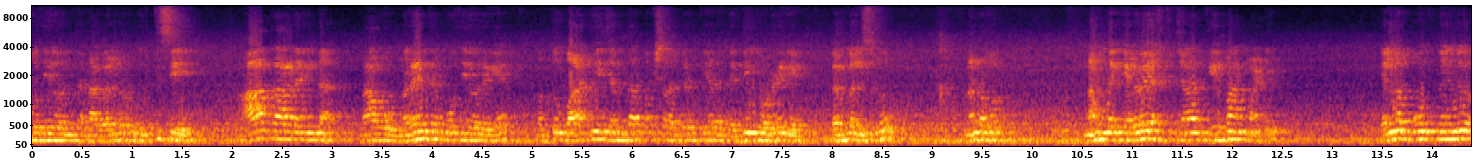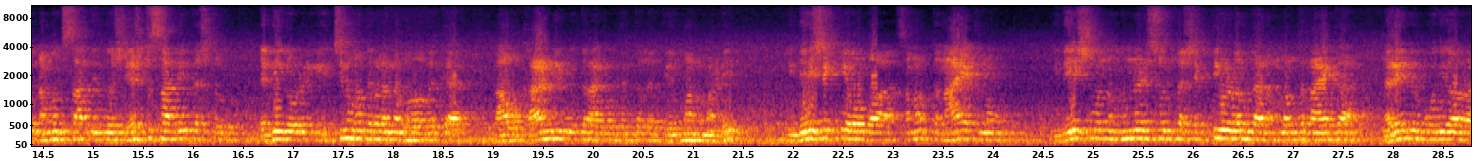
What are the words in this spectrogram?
ಮೋದಿಯವರಂತ ನಾವೆಲ್ಲರೂ ಗುರುತಿಸಿ, ಆ ಕಾರಣದಿಂದ ನಾವು ನರೇಂದ್ರ ಮೋದಿಯವರಿಗೆ ಮತ್ತು ಭಾರತೀಯ ಜನತಾ ಪಕ್ಷದ ಅಭ್ಯರ್ಥಿಯಾದ ಗದ್ದಿಗೌಡರಿಗೆ ಬೆಂಬಲಿಸಲು ನನ್ನ ನಮ್ಮ ಕೆಲವೇ ಅಷ್ಟು ಜನ ತೀರ್ಮಾನ ಮಾಡಿ ಎಲ್ಲ ಬೂತ್ನಲ್ಲೂ ನಮಗೆ ಸಾಧ್ಯ ಇದ್ದಷ್ಟು, ಎಷ್ಟು ಸಾಧ್ಯ ಇದ್ದಷ್ಟು ಗದ್ದಿಗೌಡರಿಗೆ ಹೆಚ್ಚಿನ ಮತಗಳನ್ನು ಬರೋದಕ್ಕೆ ನಾವು ಕಾರಣೀಭೂತರಾಗಬೇಕಂತೆಲ್ಲ ತೀರ್ಮಾನ ಮಾಡಿ, ಈ ದೇಶಕ್ಕೆ ಒಬ್ಬ ಸಮರ್ಥ ನಾಯಕನು ಈ ದೇಶವನ್ನು ಮುನ್ನಡೆಸುವಂತ ಶಕ್ತಿಯುಳ್ಳಂತ ನಮ್ಮಂಥ ನಾಯಕ ನರೇಂದ್ರ ಮೋದಿ ಅವರ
